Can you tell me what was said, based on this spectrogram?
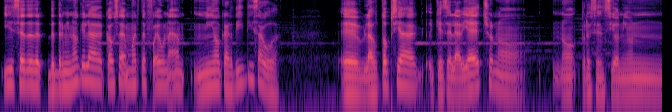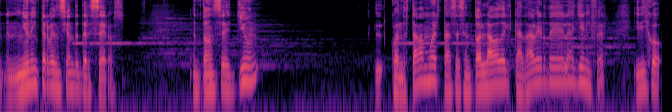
Y se determinó que la causa de muerte fue una miocarditis aguda. Eh, la autopsia que se le había hecho no, no presenció ni, un, ni una intervención de terceros. Entonces June, cuando estaba muerta, se sentó al lado del cadáver de la Jennifer y dijo,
